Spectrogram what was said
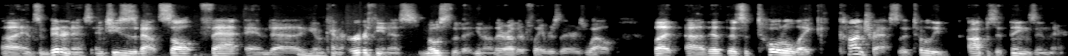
uh, and some bitterness, and cheese is about salt, fat, and uh, you know kind of earthiness. Most of it, you know, there are other flavors there as well, but uh, that, there's a total like contrast, a totally opposite things in there.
